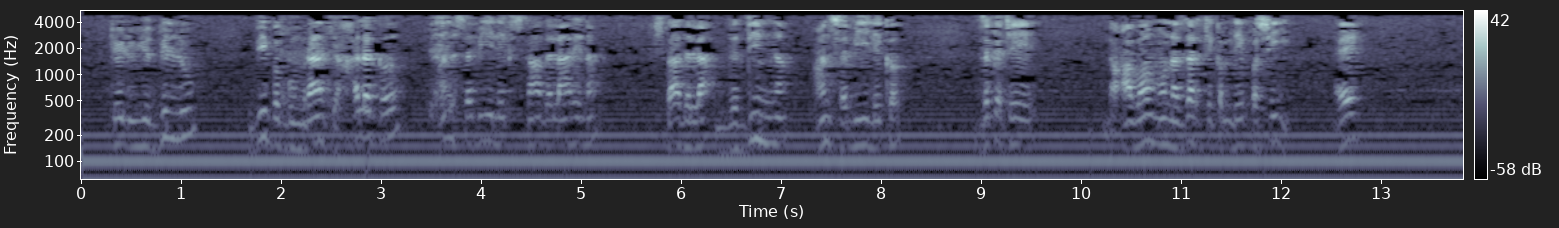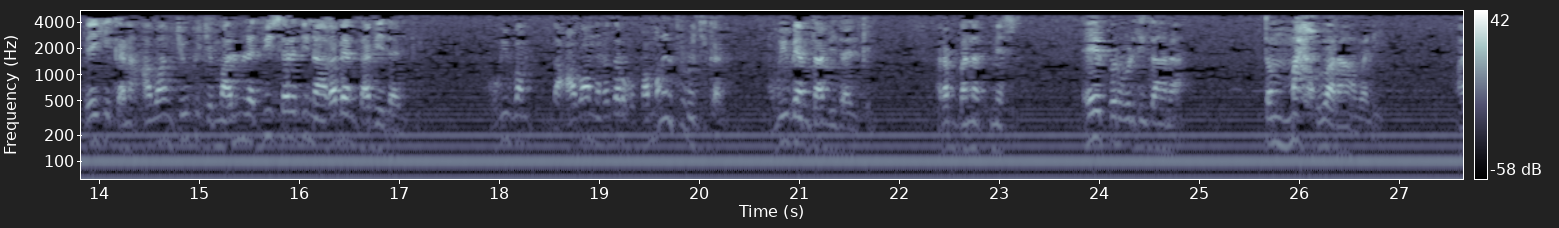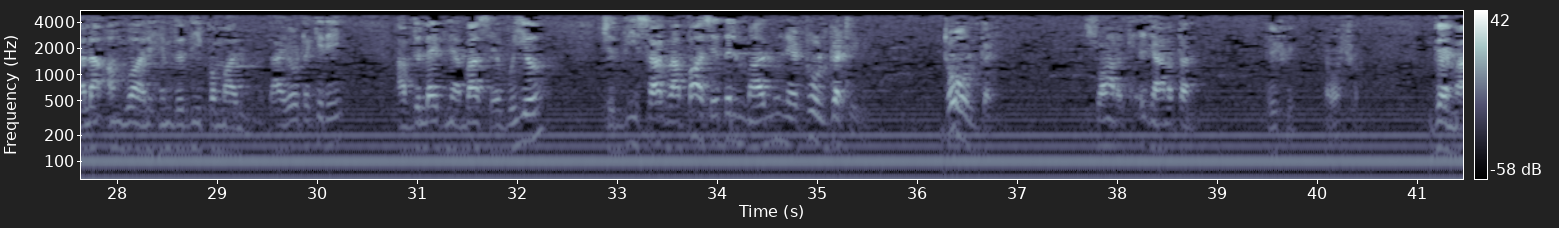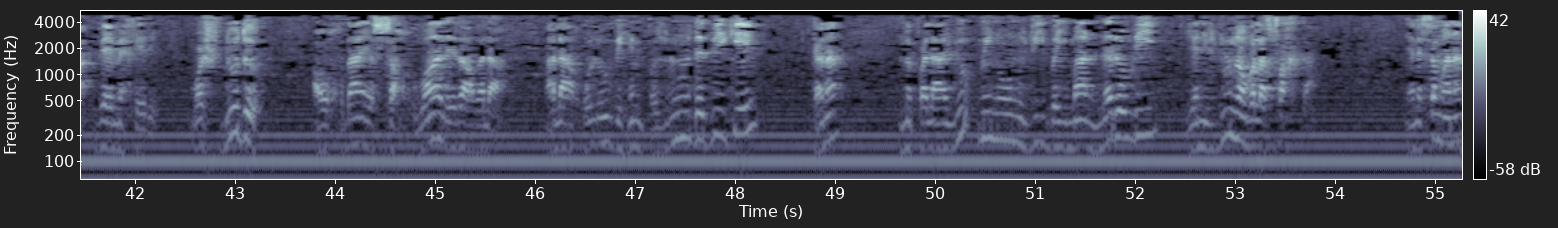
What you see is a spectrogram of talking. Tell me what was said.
چې یذلو دی په گمراه کې خلق عن سبیلک استاد لارې نه استاد الله د دین نه عن سبیلک ځکه چې د عوامو نظر چې کوم دی پسې اے دې کې کنه عوام چې چې معلومه دوی سره دین هغه به تابع دي کوي بم د عوامو نظر په مال کې روچ کړ وی به تابع دي ربنا تمس اے پروردگارا تم محورا ولی علی اموالهم دی په مال دا یو ټکی دی عبد الله ابن عباس یې ویو چې دوی سار را پاسې دل مالونه ټول ګټي ټول ګټي سوار ته جانتن پېښې او شو دما به مخيري وشدود او خدای صحوان را ولا على قلوبهم فزنو د دوی کې کنه نو پلا یؤمنون دی بېمان نروړي یعنی دونه ولا صحکا یعنی سمانه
